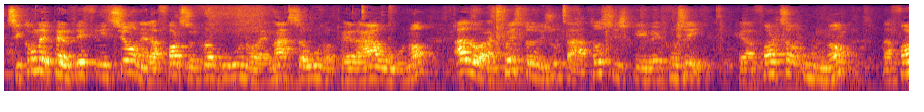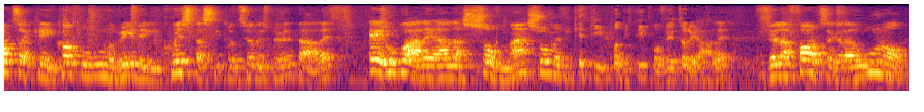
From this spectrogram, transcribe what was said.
Siccome per definizione la forza del corpo 1 è massa 1 per A1, allora questo risultato si scrive così, che la forza 1 la forza che il corpo 1 vede in questa situazione sperimentale è uguale alla somma, somma di che tipo? Di tipo vettoriale, della forza che la 1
